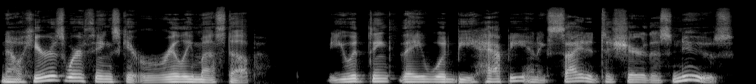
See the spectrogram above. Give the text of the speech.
Now, here is where things get really messed up. You would think they would be happy and excited to share this news,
